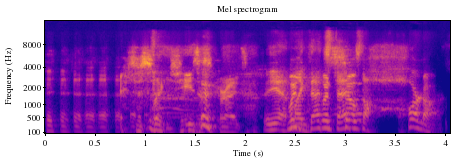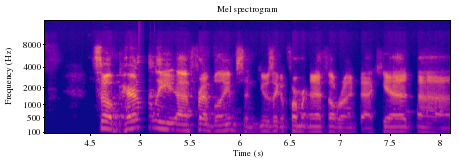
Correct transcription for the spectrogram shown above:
it's just like Jesus Christ. Yeah, When- like that's when that's so- the hard R. So apparently, uh, Fred Williamson, he was like a former NFL running back. He had uh,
